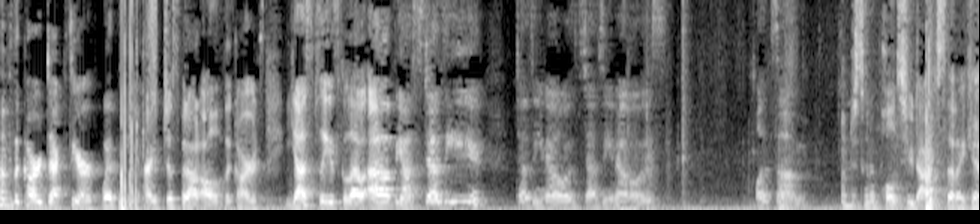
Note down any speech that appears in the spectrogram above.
of the card decks here with me. I just put out all of the cards. Yes, please glow up. Yes, Desi. Desi knows. Desi knows. Let's um. I'm just gonna pull two decks that I can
